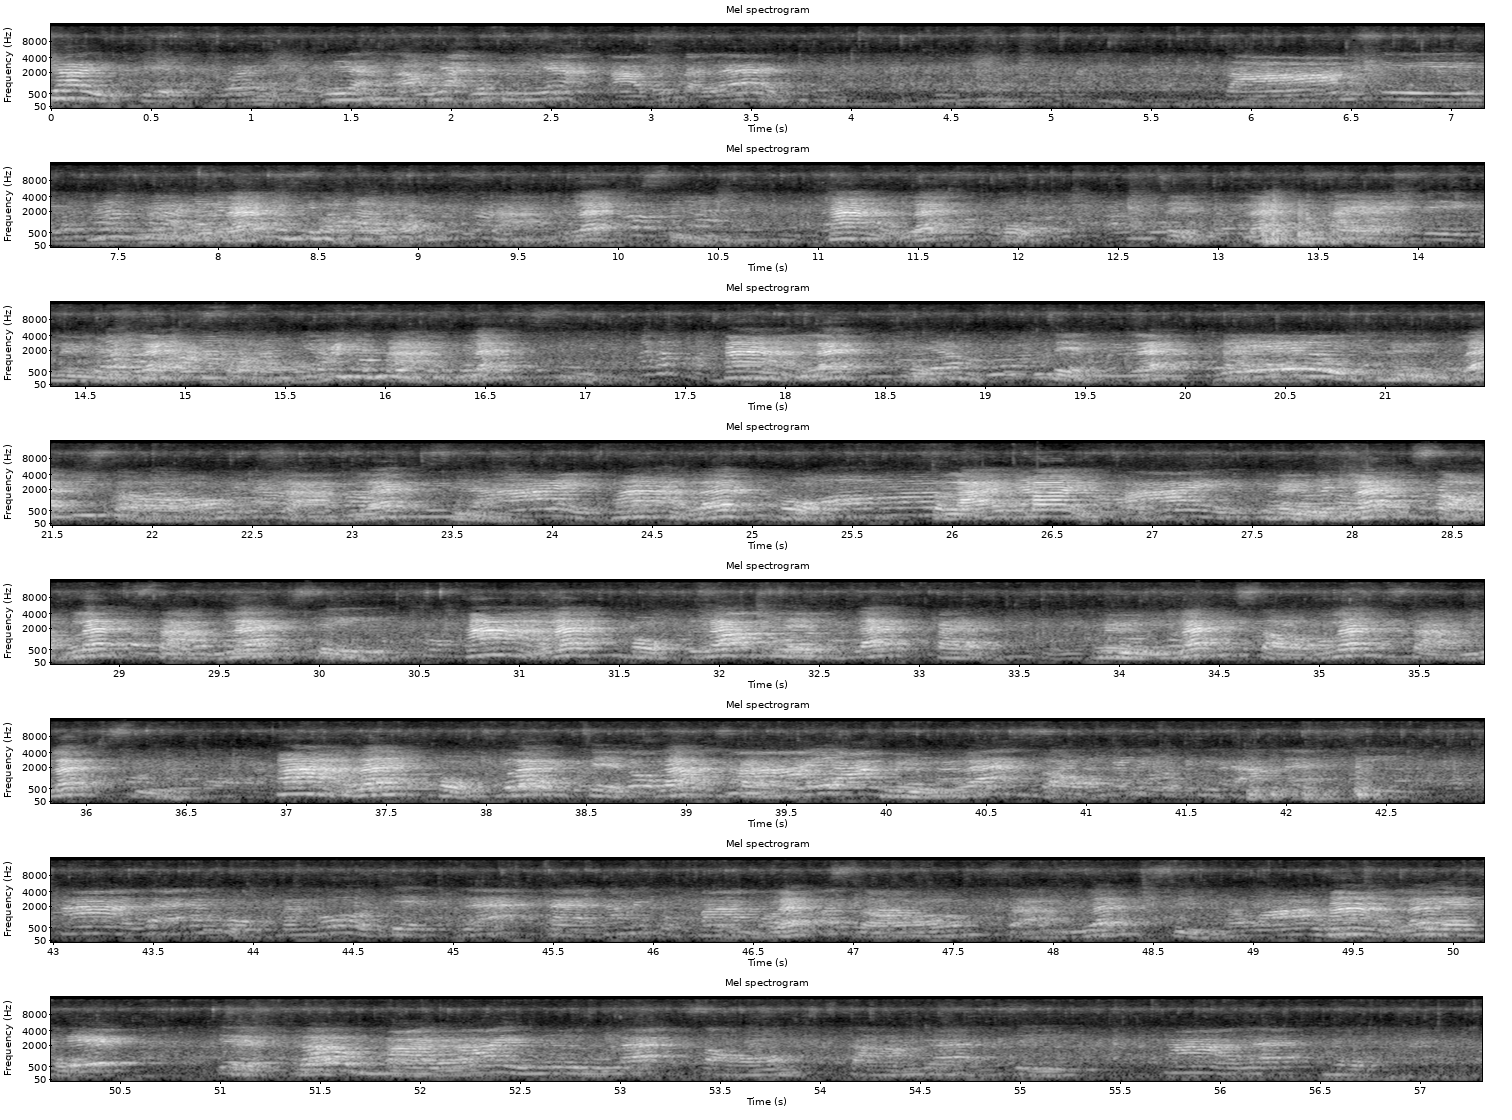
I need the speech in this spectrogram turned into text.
ใช่เจ็ดเนี่ยเอาเนี่ยจะคือเนี่ยอ่าตั้งแต่แรกสามสี่และสองสามและสี่ห้าและหกเจ็ดและแปดหนึ่งและสองสามและสี่ห้าและหกเจ็ดและแปดหนึ่งและสองสามและสี่ห้าและหกสไลด์ไปหนึ่งและสองและ สี่ห้าและหกและเจ็ดและแปดหนึ่งและสองและสามและสี่ห้าและหกและเจ็ดและแปดหนึ่งและสองให้ไม่จบที่สามและสี่ห้าและหกดัมโบ้เจ็ดและแปดถ้าไม่ตกมาและสองสามและสี่ห้าและเจ็ดหกเจ็ดเริ่มไปไปหนึ่งและสองสามและสี่ห้าและหก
